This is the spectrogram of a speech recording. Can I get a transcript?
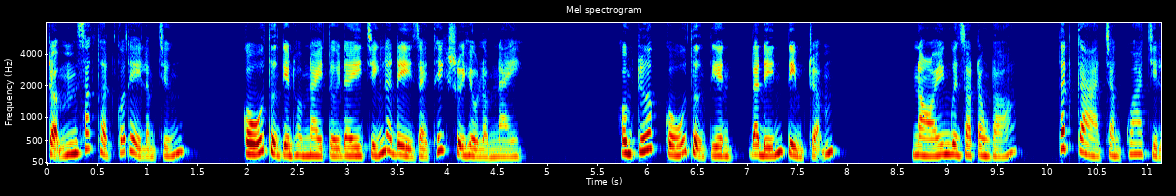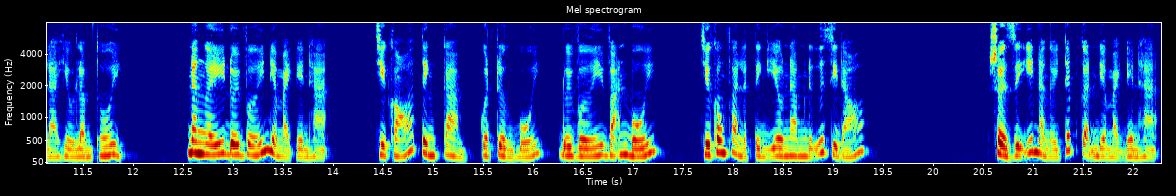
Trẫm xác thật có thể làm chứng. Cố Thượng Tiên hôm nay tới đây chính là để giải thích sự hiểu lầm này. Hôm trước, Cố Thượng Tiên đã đến tìm trẫm. Nói nguyên do trong đó, tất cả chẳng qua chỉ là hiểu lầm thôi. Nàng ấy đối với niệm mạch điện hạ, chỉ có tình cảm của trường bối đối với vãn bối, chứ không phải là tình yêu nam nữ gì đó. Sở dĩ nàng ấy tiếp cận niệm mạch điện hạ,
